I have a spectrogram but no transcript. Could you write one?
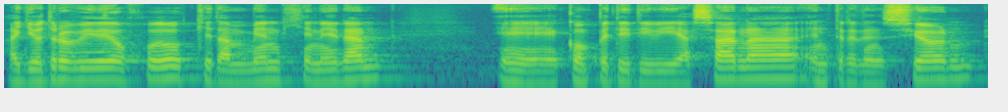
Hay otros videojuegos que también generan eh, competitividad sana, entretención,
